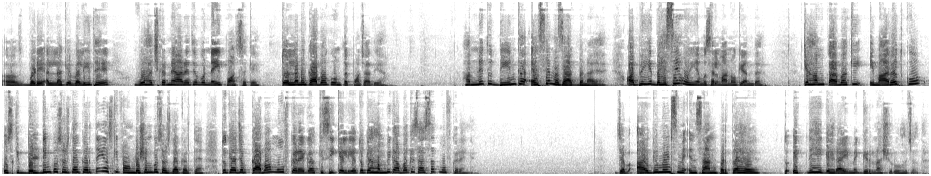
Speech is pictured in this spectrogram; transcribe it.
बड़े अल्लाह के वली थे, वो हज करने आ रहे थे, वो नहीं पहुँच सके। तो अल्लाह ने काबा को उन तक पहुँचा दिया। हमने तो दीन का ऐसे मज़ाक बनाया है। और फिर ये बहसें हुई हैं मुसलमानों के अंदर कि हम काबा की इमारत को, उसकी बिल्डिंग को सजदा करते हैं या उसकी फाउंडेशन को सजदा करते हैं? तो क्या जब काबा मूव करेगा किसी के लिए तो क्या हम भी काबा के साथ साथ मूव करेंगे? जब आर्ग्यूमेंट्स में इंसान पढ़ता है तो इतनी ही गहराई में गिरना शुरू हो जाता है।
